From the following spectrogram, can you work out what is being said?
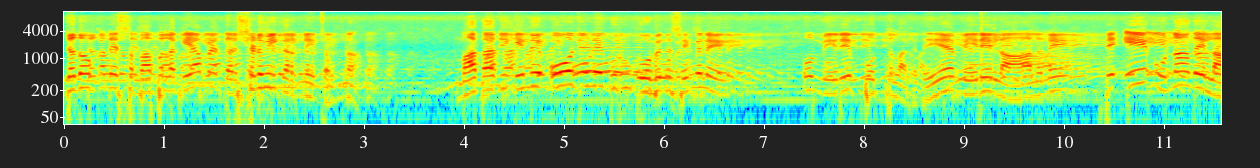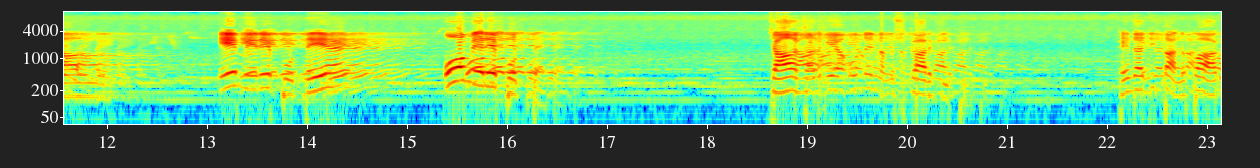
ਜਦੋਂ ਕਦੇ ਸਬੱਬ ਲੱਗਿਆ, ਮੈਂ ਦਰਸ਼ਨ ਵੀ ਕਰਨੇ ਚਾਹੁੰਦਾ। ਮਾਤਾ ਜੀ ਕਹਿੰਦੇ, ਉਹ ਜਿਹੜੇ ਗੁਰੂ ਗੋਬਿੰਦ ਸਿੰਘ ਨੇ, ਉਹ ਮੇਰੇ ਪੁੱਤ ਲੱਗਦੇ ਆ ਮੇਰੇ ਲਾਲ ਨੇ ਤੇ ਇਹ ਉਹਨਾਂ ਦੇ ਲਾਲ ਨੇ। ਇਹ ਮੇਰੇ ਪੋਤੇ ਐ, ਉਹ ਮੇਰੇ ਪੁੱਤ ਐ। ਚਾਹ ਚੜ ਗਿਆ, ਉਹਨੇ ਨਮਸਕਾਰ ਕੀਤੀ। ਕਹਿੰਦਾ ਜੀ, ਧੰਨ ਭਾਗ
